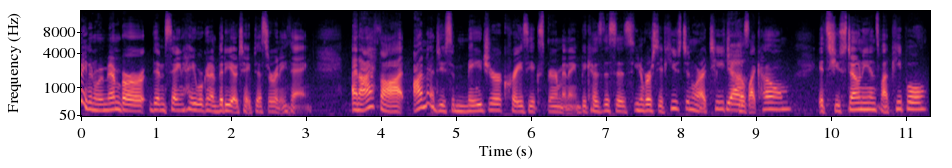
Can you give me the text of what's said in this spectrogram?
don't even remember them saying, hey, we're going to videotape this or anything. And I thought, I'm going to do some major crazy experimenting because this is University of Houston where I teach. Yeah. It feels like home. It's Houstonians, my people.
